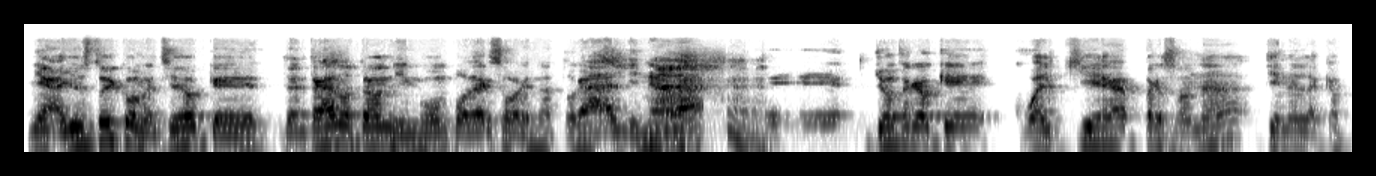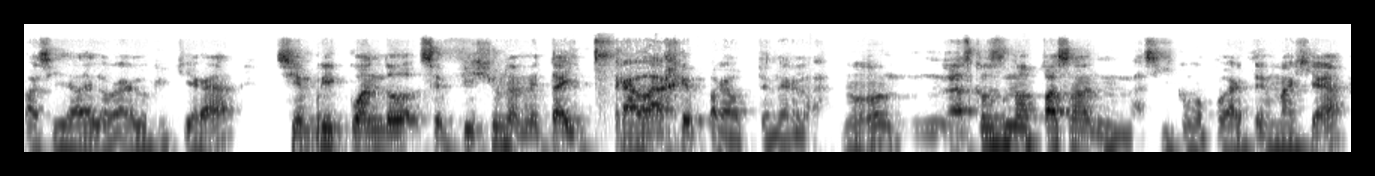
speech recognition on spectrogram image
Mira, yo estoy convencido que de entrada no tengo ningún poder sobrenatural ni nada. Eh, yo creo que cualquier persona tiene la capacidad de lograr lo que quiera siempre y cuando se fije una meta y trabaje para obtenerla, ¿no? Las cosas no pasan así como por arte de magia.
